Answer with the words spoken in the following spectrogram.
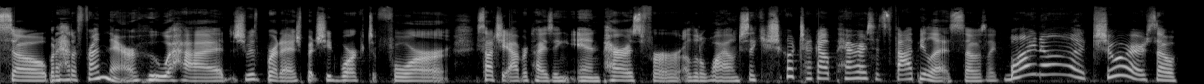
So, but I had a friend there who had, she was British, but she'd worked for Saatchi Advertising in Paris for a little while. And she's like, you should go check out Paris. It's fabulous. So I was like, why not? Sure. So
